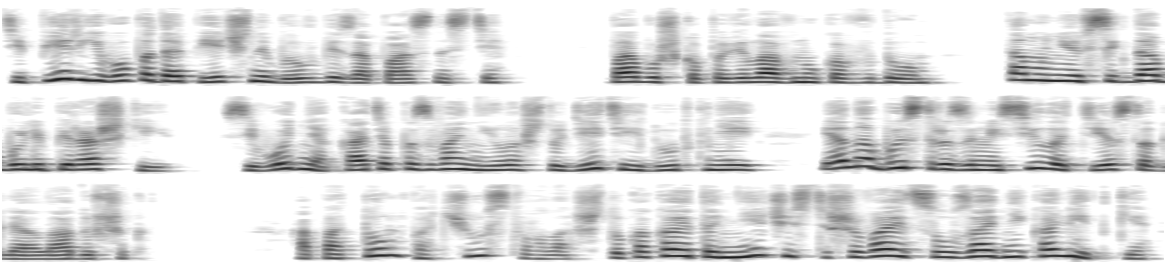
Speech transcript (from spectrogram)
Теперь его подопечный был в безопасности. Бабушка повела внуков в дом. Там у нее всегда были пирожки. Сегодня Катя позвонила, что дети идут к ней, и она быстро замесила тесто для оладушек. А потом почувствовала, что какая-то нечисть ошивается у задней калитки.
